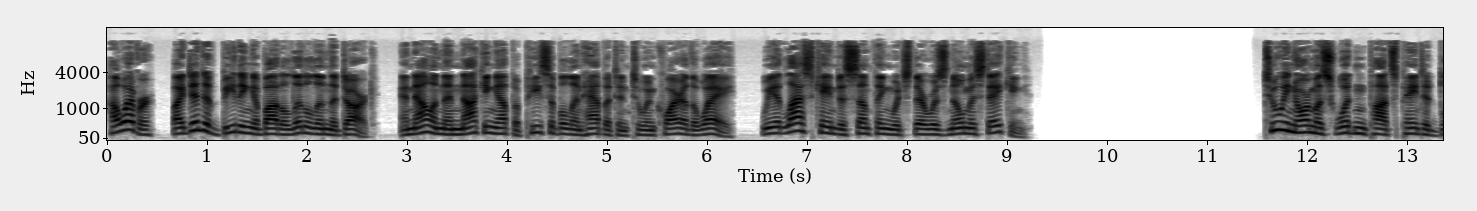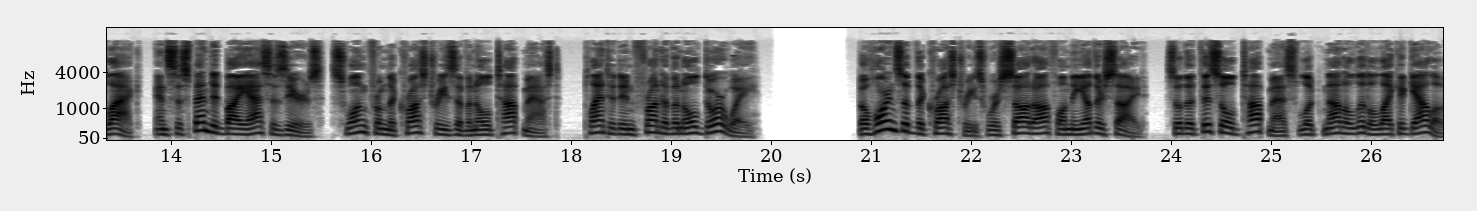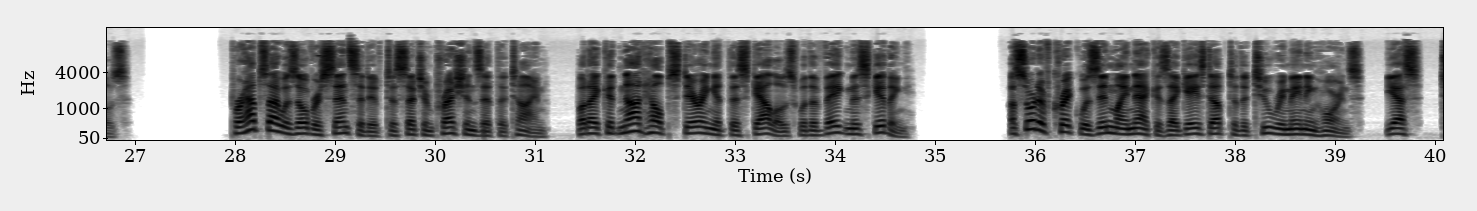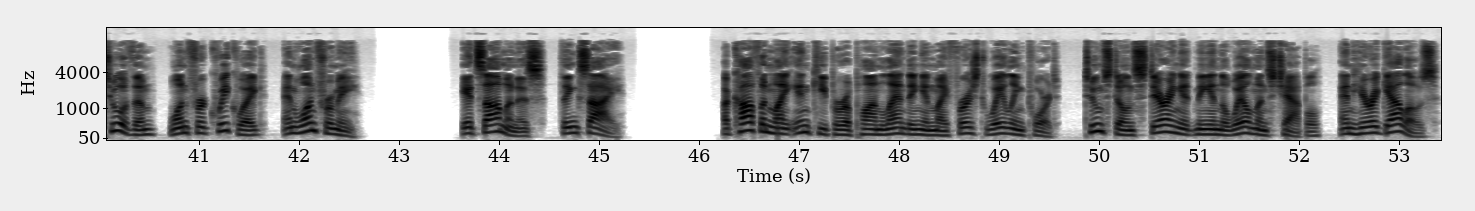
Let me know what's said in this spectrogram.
However, by dint of beating about a little in the dark, and now and then knocking up a peaceable inhabitant to inquire the way, we at last came to something which there was no mistaking. Two enormous wooden pots painted black, and suspended by asses' ears, swung from the crosstrees of an old topmast, planted in front of an old doorway. The horns of the crosstrees were sawed off on the other side, so that this old topmast looked not a little like a gallows. Perhaps I was oversensitive to such impressions at the time, but I could not help staring at this gallows with a vague misgiving. A sort of crick was in my neck as I gazed up to the two remaining horns, yes, two of them, one for Queequeg, and one for me. It's ominous, thinks I. A coffin my innkeeper upon landing in my first whaling port, tombstones staring at me in the whaleman's chapel, and here a gallows.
